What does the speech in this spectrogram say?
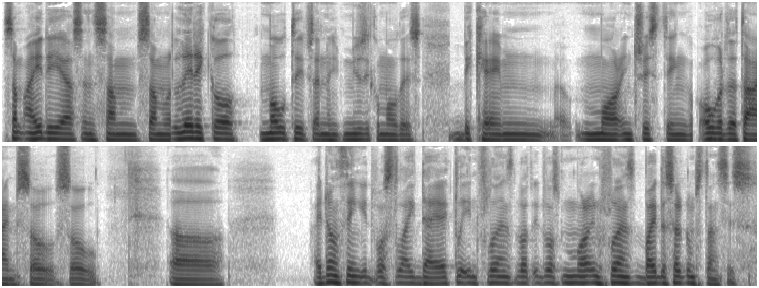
Some ideas and some some lyrical motives and musical motives became more interesting over the time. So so. Uh, I don't think it was like directly influenced, but it was more influenced by the circumstances.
